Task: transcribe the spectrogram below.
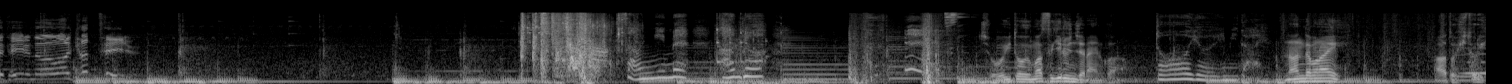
れているのは分かっている。3人目完了。ちょいとうますぎるんじゃないのか？どういう意味だい？なんでもない。あと一人。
